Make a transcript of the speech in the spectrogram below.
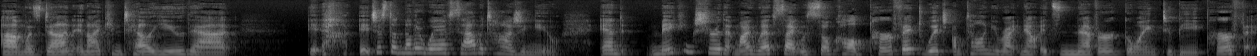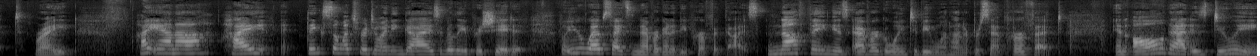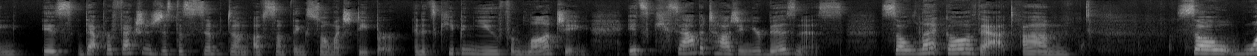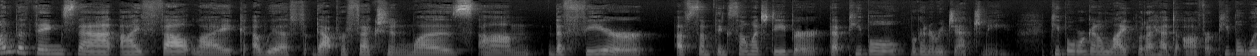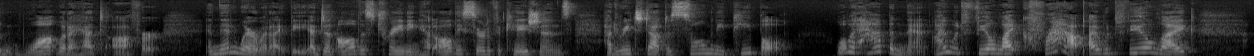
um, was done. And I can tell you that it, it's just another way of sabotaging you and making sure that my website was so called perfect, which I'm telling you right now, it's never going to be perfect, right? Hi, Anna. Hi. Thanks so much for joining, guys. Really appreciate it. But your website's never going to be perfect, guys. Nothing is ever going to be 100% perfect. And all that is doing is that perfection is just a symptom of something so much deeper. And it's keeping you from launching, it's sabotaging your business. So let go of that. Um, so, one of the things that I felt like uh, with that perfection was um, the fear of something so much deeper that people were going to reject me. People weren't going to like what I had to offer. People wouldn't want what I had to offer. And then where would I be? I'd done all this training, had all these certifications, had reached out to so many people. What would happen then? I would feel like crap. I would feel like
